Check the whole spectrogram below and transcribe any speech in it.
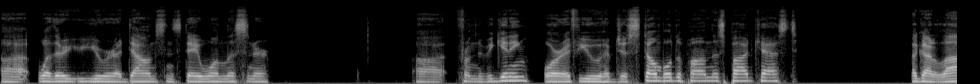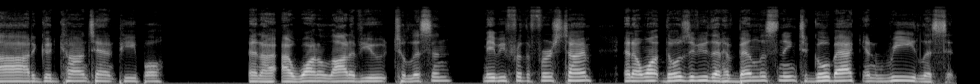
Uh, whether you were a down since day one listener uh, from the beginning, or if you have just stumbled upon this podcast, I got a lot of good content, people. And I, I want a lot of you to listen, maybe for the first time. And I want those of you that have been listening to go back and re listen,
